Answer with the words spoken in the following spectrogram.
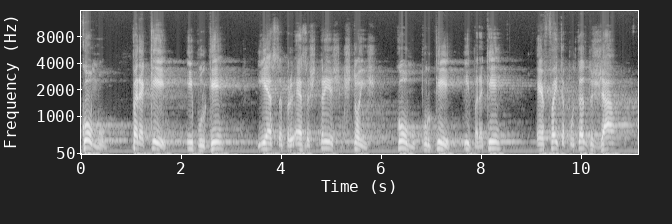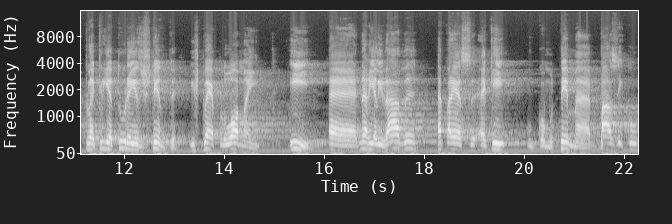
como, para quê e porquê, e essa, essas três questões, como, porquê e para quê, é feita, portanto, já pela criatura existente, isto é, pelo homem, e uh, na realidade aparece aqui como tema básico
